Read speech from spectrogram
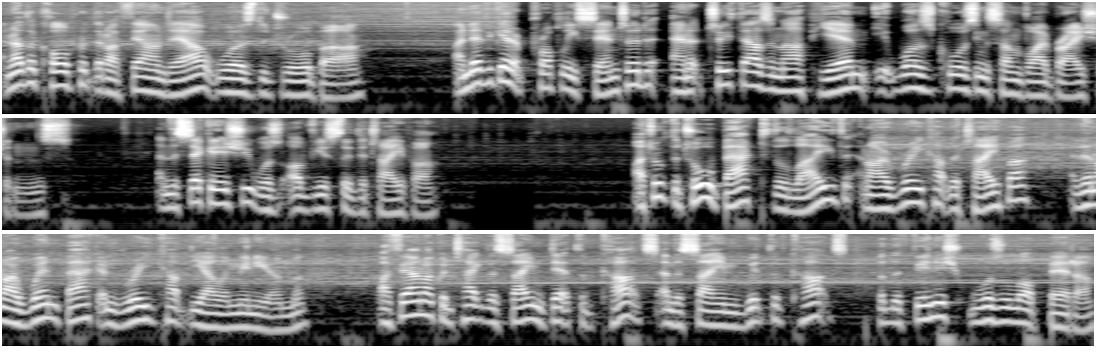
Another culprit that I found out was the drawbar. I never get it properly centered, and at 2000 RPM, it was causing some vibrations. And the second issue was obviously the taper. I took the tool back to the lathe and I recut the taper, and then I went back and recut the aluminium. I found I could take the same depth of cuts and the same width of cuts, but the finish was a lot better.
